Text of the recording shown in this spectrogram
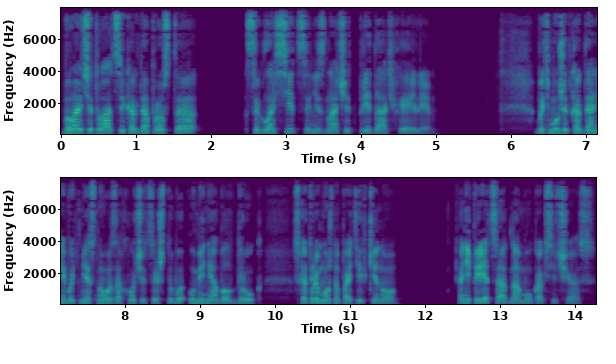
Бывают ситуации, когда просто согласиться не значит предать Хейли. Быть может, когда-нибудь мне снова захочется, чтобы у меня был друг, с которым можно пойти в кино, а не переться одному, как сейчас.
